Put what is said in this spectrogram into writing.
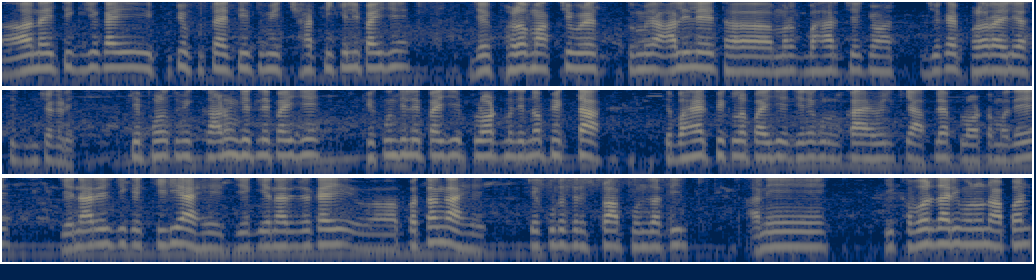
अनैतिक जे काही फुटे फुटे आहेत ते तुम्ही छाटणी केली पाहिजे. जे फळं मागच्या वेळेस तुम्ही आलेले आहेत मग बहारचे किंवा जे काही फळं राहिली असतील तुमच्याकडे ते फळं तुम्ही काढून घेतले पाहिजे फेकून दिले पाहिजे प्लॉटमध्ये न फेकता ते बाहेर फेकलं पाहिजे जेणेकरून काय होईल की आपल्या प्लॉटमध्ये येणारे जे काही किडी आहे जे येणारे जे काही पतंग आहे ते कुठेतरी स्टॉप होऊन जातील. आणि ही खबरदारी म्हणून आपण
